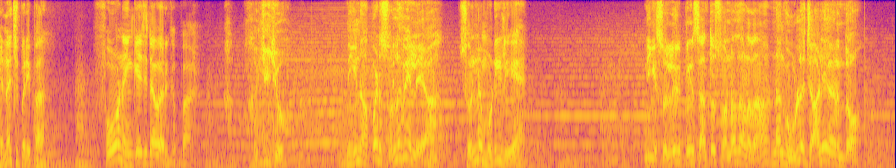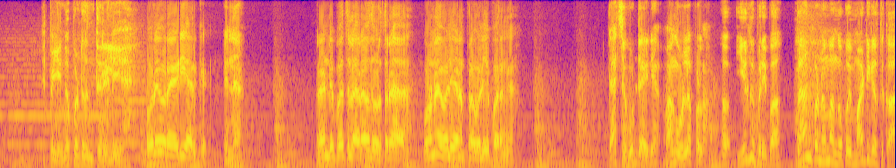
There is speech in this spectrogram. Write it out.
என்னாச்சு பெரியப்பா? ஃபோன் எங்கேஜாவா இருக்குப்பா. ஐயோ நீங்க நான் அப்பாட்ட சொல்லவே இல்லையா? சொல்ல முடியலையே. நீங்க சொல்லிருப்பீங்க சந்தோஷ் சொன்னதாலதான் நாங்க உள்ள ஜாலியா இருந்தோம். இப்ப என்ன பண்றதுன்னு தெரியலையே. ஒரே ஒரு ஐடியா இருக்கு. என்ன? ரெண்டு பேத்துல யாராவது ஒருத்தரை உடனே வெளியே அனுப்புற வழியை பாருங்க. தட்ஸ் a குட் ஐடியா வாங்க உள்ள போலாம். இருங்க பெரியப்பா பிளான் பண்ணாம அங்க போய் மாட்டிக்கிறதுக்கா?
